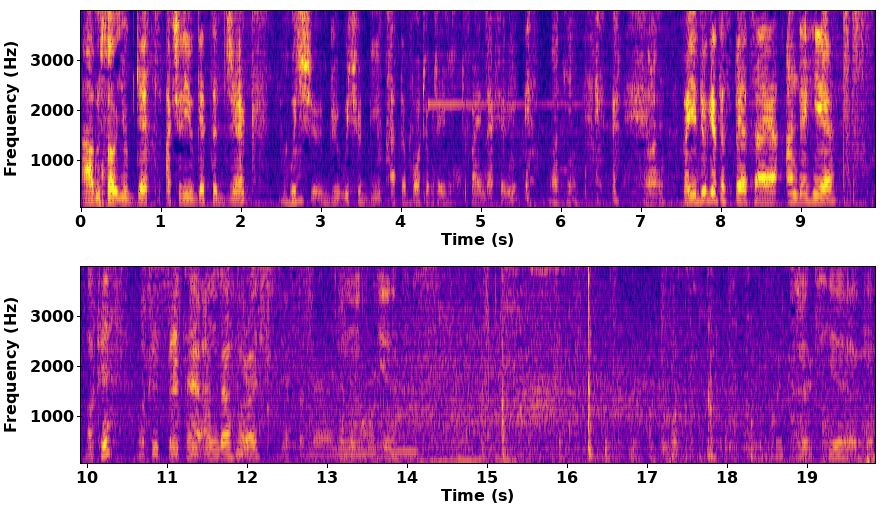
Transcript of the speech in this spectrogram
Um, so you get actually you get the jack, which should, which should be at the bottom, which I just find actually. Okay. all right. but you do get the spare tire under here. Okay. Okay. Spare tire under. All right. Yes, yes, and then And the then more here. tools. Quite, uh, Right here. Okay.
